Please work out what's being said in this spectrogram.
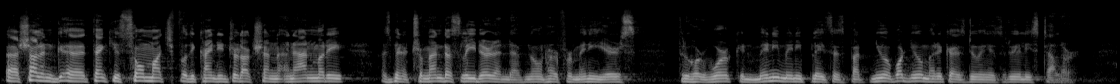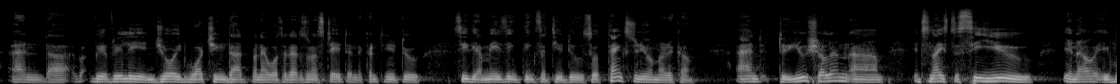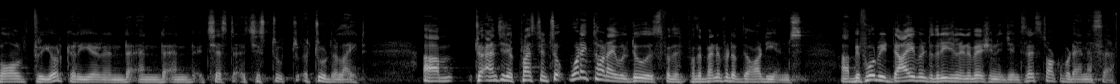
Uh, Shalin, uh, thank you so much for the kind introduction. And Anne-Marie has been a tremendous leader, and I've known her for many years through her work in many, many places. But New, what New America is doing is really stellar. And uh, we've really enjoyed watching that when I was at Arizona State, and continue to see the amazing things that you do. So thanks to New America. And to you, Shalin, um, it's nice to see you, you know, evolve through your career, and, and, and it's just, it's just a true delight. Um, to answer your question, so what I thought I will do is, for the, for the benefit of the audience, uh, before we dive into the regional innovation engines, let's talk about NSF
